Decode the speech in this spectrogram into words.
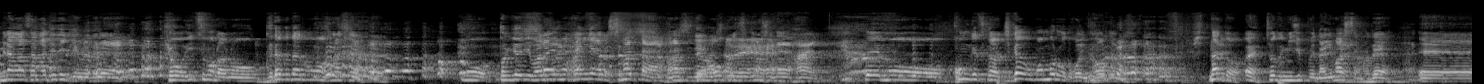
皆川さんが出てきてくれてね今日いつものあのグダグダの話なくてもう時折笑いも入りながら締まった話でお送りしてきましたね。はい。でもう今月から時間を守る男に変わっておりますなんとえちょうど20分になりましたので、えー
